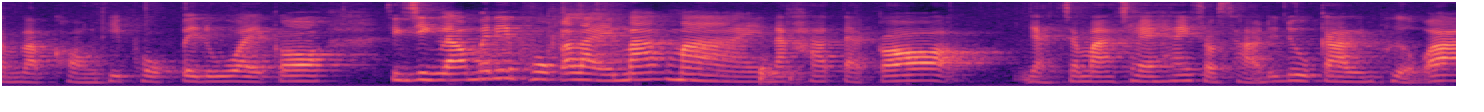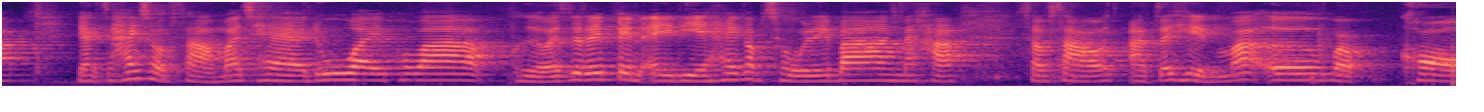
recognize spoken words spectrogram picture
สำหรับของที่พกไปด้วย ก็จริงๆแล้วไม่ได้พกอะไรมากมายนะคะ แต่ก็ อยากจะมาแชร์ให้สาวๆได้ดูกัน เผื่อว่าอยากจะให้สาวๆมาแชร์ด้วย เพราะว่าเผื่อว่าจะได้เป็นไอเดียให้กับโชว์ได้บ้างนะคะ สาวๆอาจจะเห็นว่าเออแบบของ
